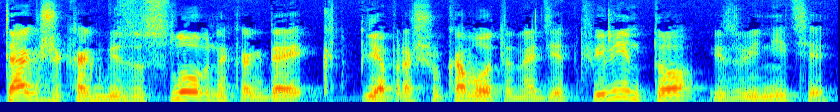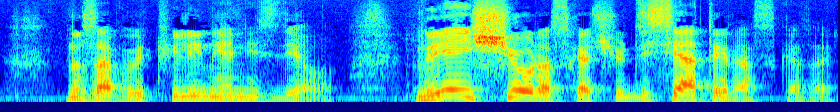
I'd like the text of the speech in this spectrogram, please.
Так же, как, безусловно, когда я прошу кого-то надеть твилин, то, извините, но заповедь твилин я не сделал. Но я еще раз хочу, десятый раз сказать,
